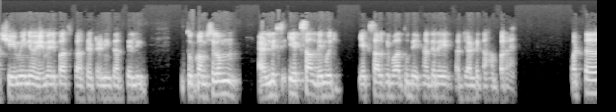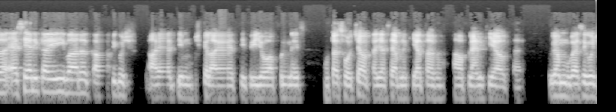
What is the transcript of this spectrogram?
छह महीने हुए मेरे पास करते ट्रेनिंग करते ली तो कम से कम एटलीस्ट एक साल दे मुझे। एक साल के बाद तो देखना तेरे रिज़ल्ट कहाँ पर है। बट ऐसे वाली कई बार काफ़ी कुछ आ जाती मुश्किल आ जाती थी जो आपने होता सोचा होता है जैसे आपने किया था प्लान किया होता है। क्योंकि हम वैसे कुछ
